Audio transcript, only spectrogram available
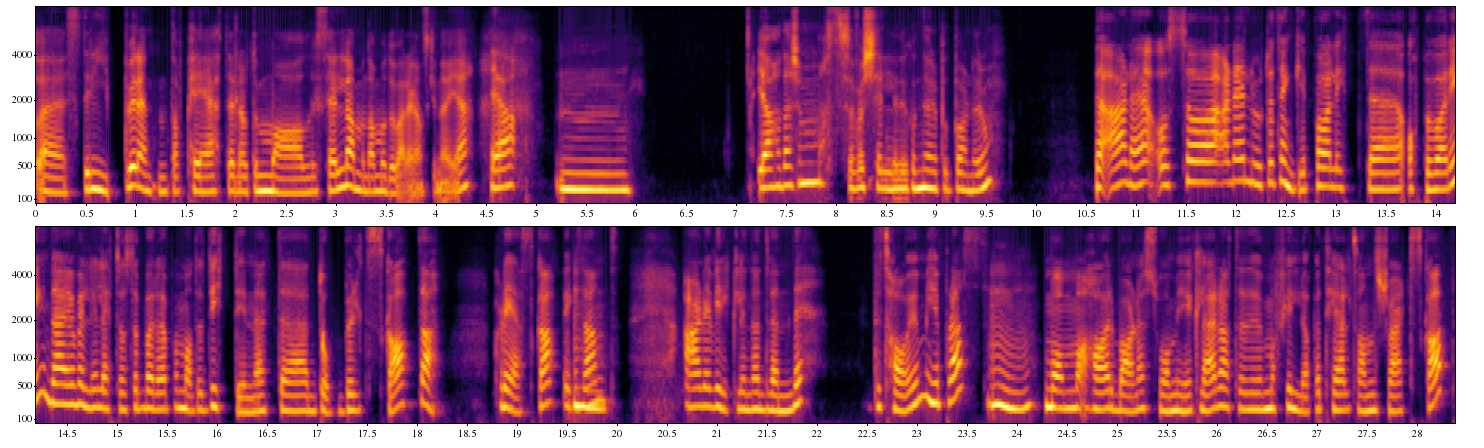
eh, striper, enten tapet eller at du maler selv, da, men da må du være ganske nøye. Ja. Mm. Ja, det er så masse forskjellig du kan gjøre på et barnerom. Det er det, og så er det lurt å tenke på litt eh, oppbevaring. Det er jo veldig lett også bare på en måte dytte inn et eh, dobbelt skap, da. Klesskap, ikke Mhm. sant? Er det virkelig nødvendig? Det tar jo mye plass. Mm. Mom har barnet så mye klær at du må fylle opp et helt sånn svært skap?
